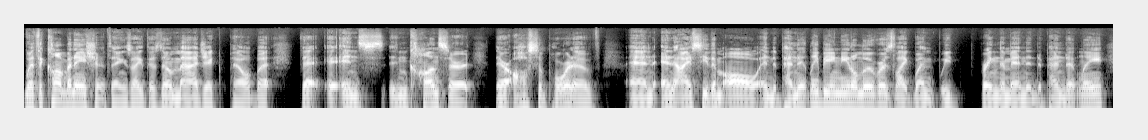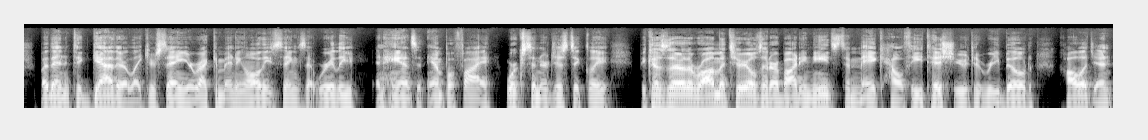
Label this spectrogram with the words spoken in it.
with a combination of things. Like there's no magic pill, but that in in concert, they're all supportive, and and I see them all independently being needle movers. Like when we bring them in independently, but then together, like you're saying, you're recommending all these things that really enhance and amplify, work synergistically because they're the raw materials that our body needs to make healthy tissue to rebuild collagen.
